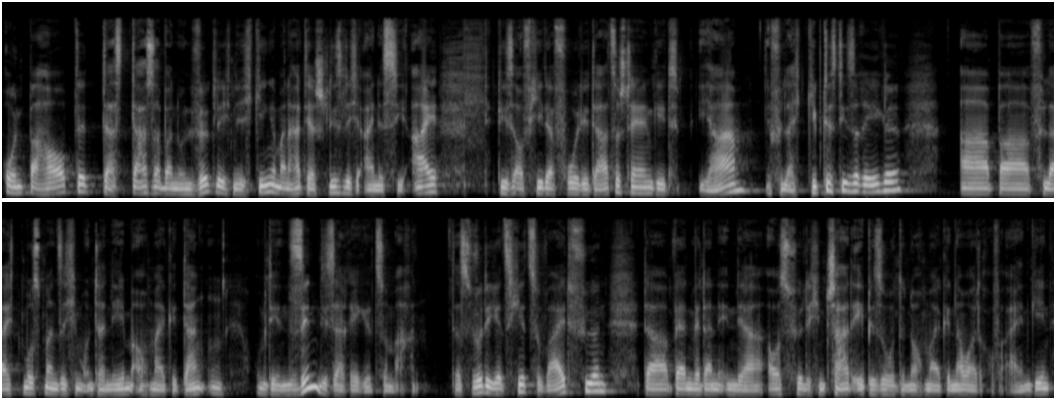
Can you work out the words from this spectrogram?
und behauptet, dass das aber nun wirklich nicht ginge. Man hat ja schließlich eine CI, die es auf jeder Folie darzustellen geht. Ja, vielleicht gibt es diese Regel, aber vielleicht muss man sich im Unternehmen auch mal Gedanken um den Sinn dieser Regel zu machen. Das würde jetzt hier zu weit führen. Da werden wir dann in der ausführlichen Chart-Episode nochmal genauer drauf eingehen.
